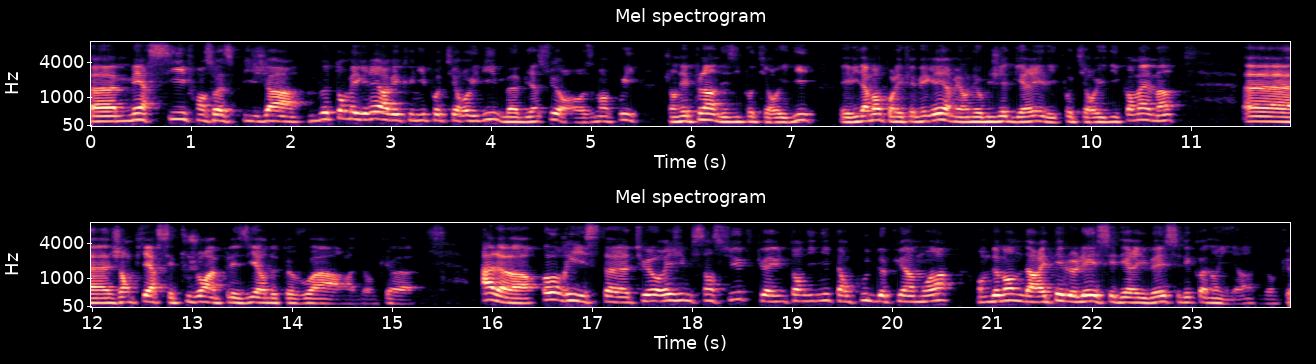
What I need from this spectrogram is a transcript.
Euh, merci Françoise Pija. Veut-on maigrir avec une hypothyroïdie? Ben, Bien sûr, heureusement que oui. J'en ai plein des hypothyroïdies. Évidemment qu'on les fait maigrir, mais on est obligé de guérir l'hypothyroïdie quand même. Hein. Euh, Jean-Pierre, c'est toujours un plaisir de te voir. Donc, euh, alors, Auriste, tu es au régime sans sucre, tu as une tendinite en coude depuis un mois. On me demande d'arrêter le lait et ses dérivés. C'est des conneries. Hein. Donc,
